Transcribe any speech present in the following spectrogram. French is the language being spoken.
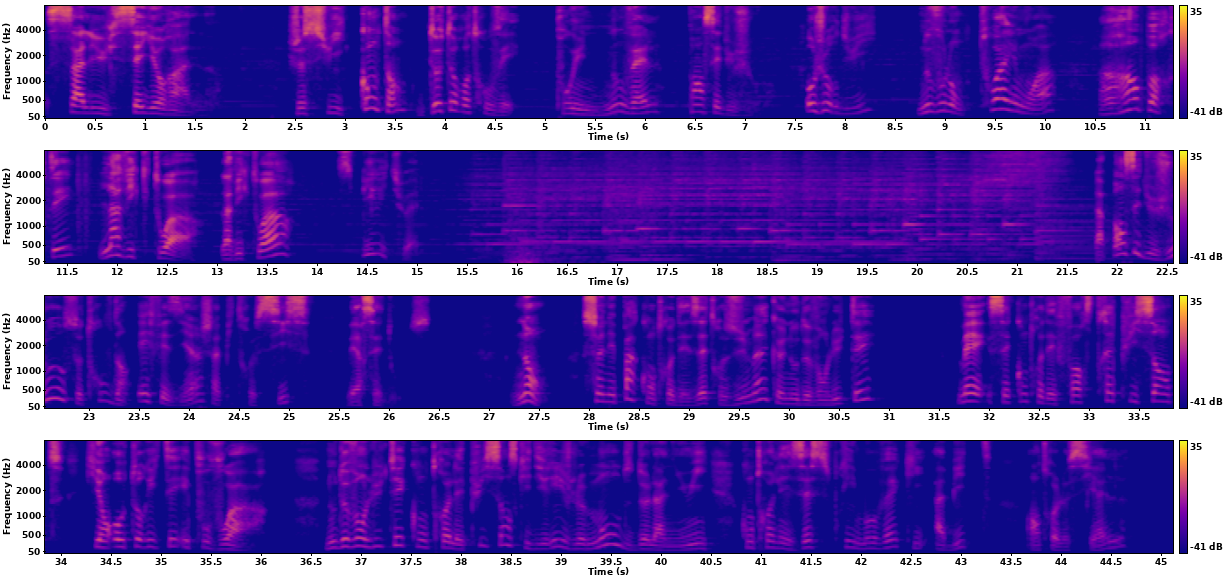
Salut, c'est Yoran. Je suis content de te retrouver pour une nouvelle pensée du jour. Aujourd'hui, nous voulons, toi et moi, remporter la victoire. La victoire spirituelle. La pensée du jour se trouve dans Éphésiens chapitre 6, verset 12. Non, ce n'est pas contre des êtres humains que nous devons lutter, mais c'est contre des forces très puissantes qui ont autorité et pouvoir. Nous devons lutter contre les puissances qui dirigent le monde de la nuit, contre les esprits mauvais qui habitent entre le ciel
